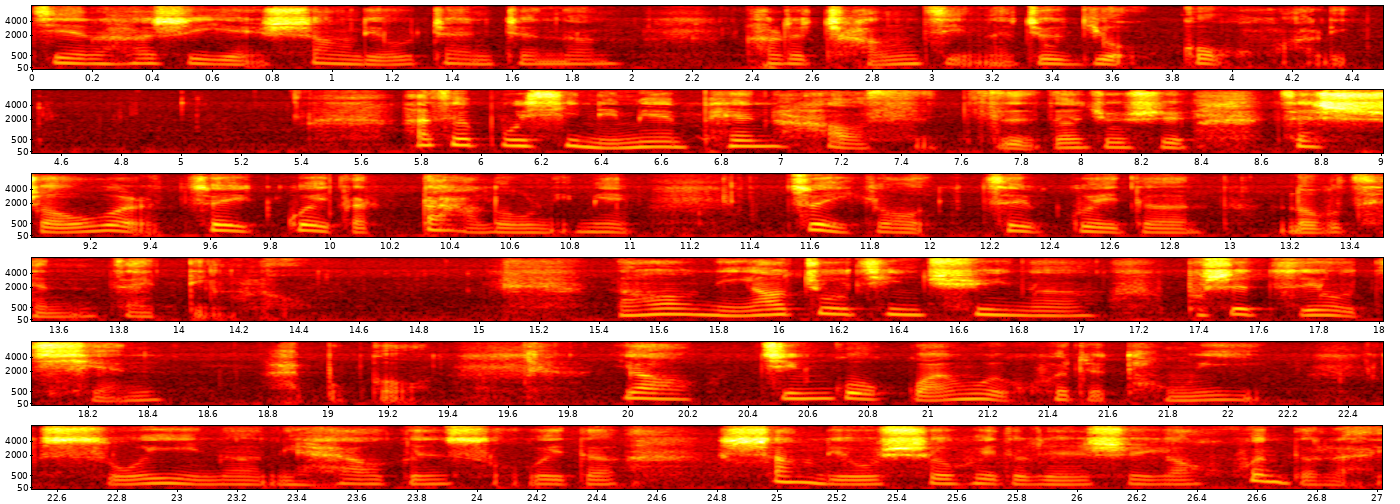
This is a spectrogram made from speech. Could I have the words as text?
既然他是演上流战争呢，他的场景呢就有够华丽。他这部戏里面，penthouse 指的就是在首尔最贵的大楼里面最高最贵的楼层在顶楼。然后你要住进去呢，不是只有钱还不够，要经过管委会的同意。所以呢，你还要跟所谓的上流社会的人士要混得来、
